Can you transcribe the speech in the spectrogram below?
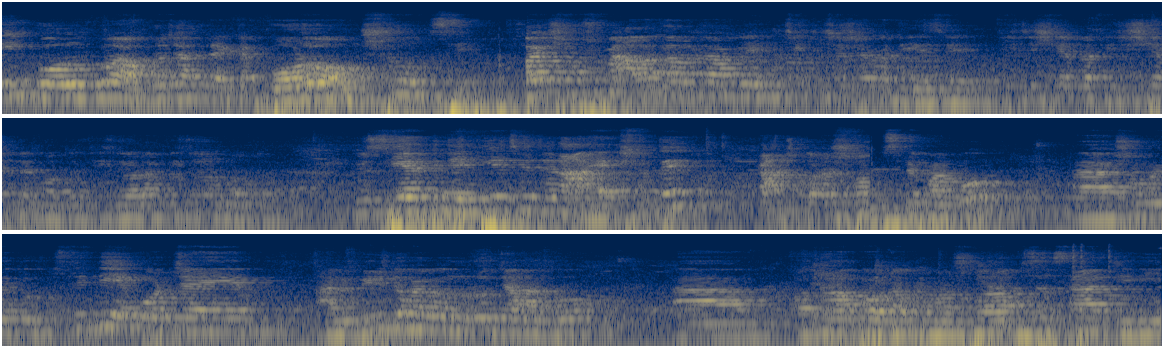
এই গৌরব অগ্রযাত্রা একটা বড় অংশ হচ্ছে। সবাই সবসময় আলাদা আলাদা ভাবে চিকিৎসা সেবা দিয়েছে ফিজিশিয়ানরা ফিজিশিয়ানদের মতো ফিজিওরা ফিজিওর মতো। কিন্তু সিআরপি দেখিয়েছে যে না, একসাথে কাজ করা সব বুঝতে পারব। সম্মানিত উপস্থিতি, এ পর্যায়ে আমি বিনীতভাবে অনুরোধ জানাব অধ্যাপক ডক্টর মোহাম্মদ হোসেন স্যার, যিনি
